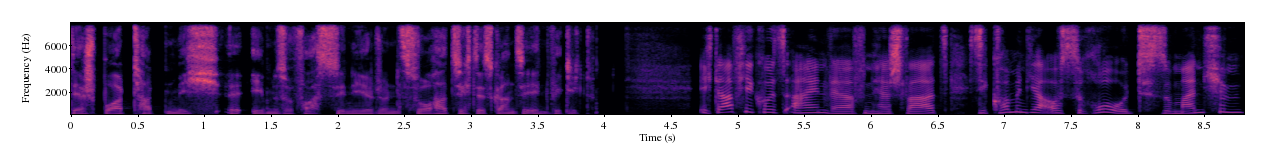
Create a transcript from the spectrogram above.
der Sport hat mich äh, ebenso fasziniert und so hat sich das Ganze entwickelt. Ich darf hier kurz einwerfen, Herr Schwarz. Sie kommen ja aus Rot. So manchem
